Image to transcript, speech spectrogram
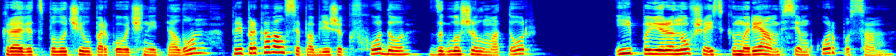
Кравец получил парковочный талон, припарковался поближе к входу, заглушил мотор и, повернувшись к морям всем корпусом,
